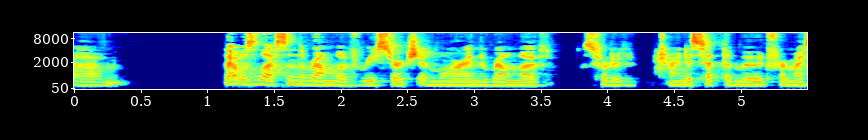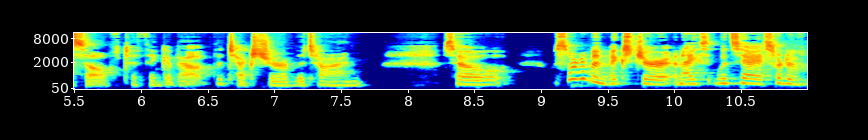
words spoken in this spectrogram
um, that was less in the realm of research and more in the realm of sort of trying to set the mood for myself to think about the texture of the time. So, sort of a mixture. And I would say I sort of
